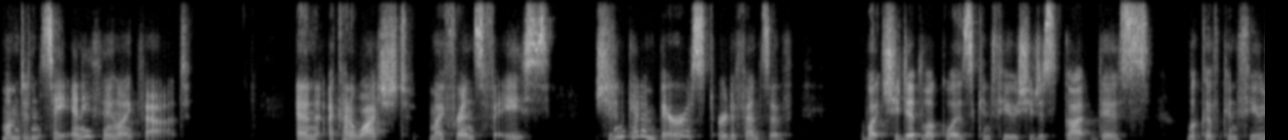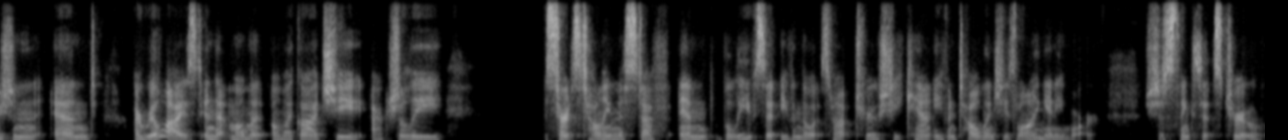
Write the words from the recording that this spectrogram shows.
Mom didn't say anything like that. And I kind of watched my friend's face she didn't get embarrassed or defensive. What she did look was confused. She just got this look of confusion. And I realized in that moment, oh my God, she actually starts telling this stuff and believes it, even though it's not true. She can't even tell when she's lying anymore. She just thinks it's true.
